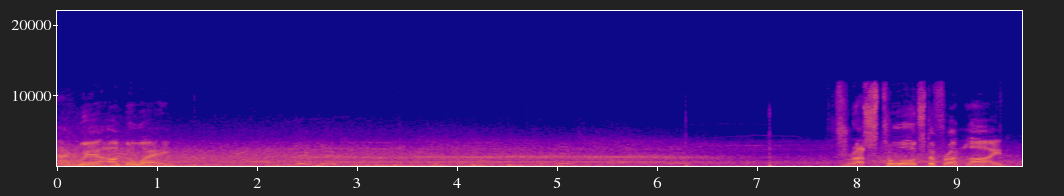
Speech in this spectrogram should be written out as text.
And we're underway. Thrust towards the front line.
